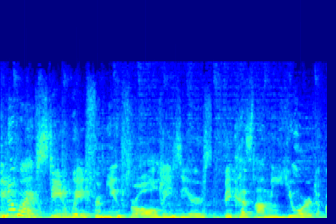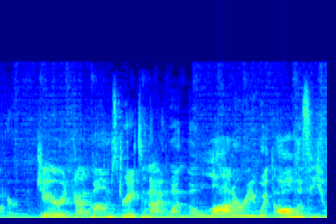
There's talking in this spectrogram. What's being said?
You know why I've stayed away from you for all these years? Because I'm your daughter. Jared got mom traits, and I won the lottery with all of you.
